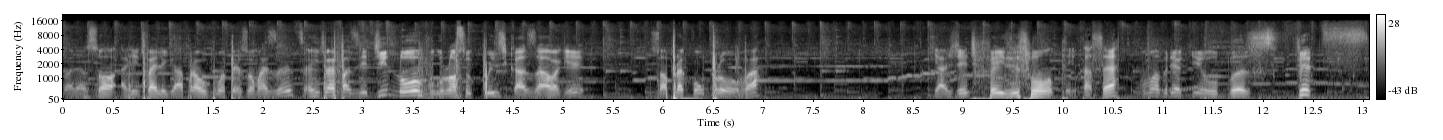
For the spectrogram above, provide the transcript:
Olha só, a gente vai ligar pra alguma pessoa, mas antes a gente vai fazer de novo o nosso quiz de casal aqui, só pra comprovar que a gente fez isso ontem, tá certo? Vamos abrir aqui o BuzzFeeds.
